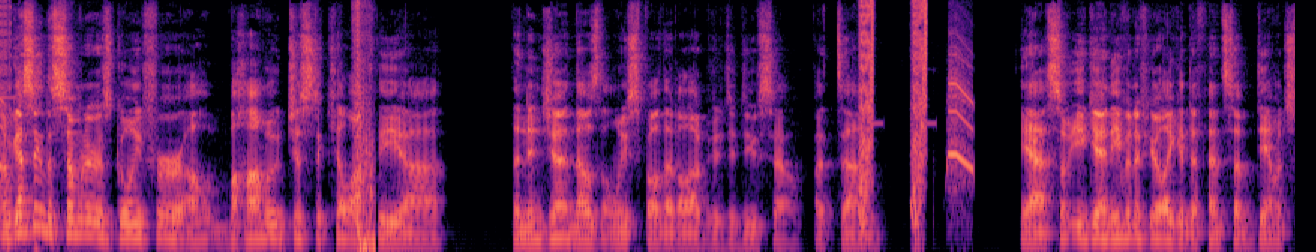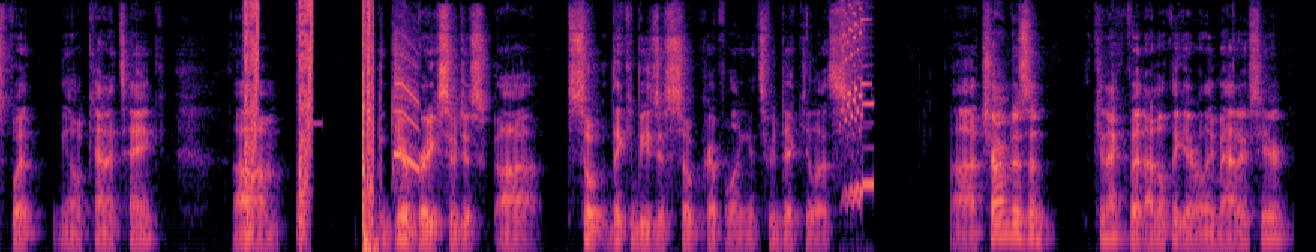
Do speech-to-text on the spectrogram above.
I'm guessing the summoner is going for Bahamut just to kill off the uh, the ninja, and that was the only spell that allowed you to do so. But um, yeah, so again, even if you're like a defense sub damage split, you know, kind of tank, um, gear breaks are just uh, so they can be just so crippling. It's ridiculous. Uh, Charm doesn't connect, but I don't think it really matters here.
